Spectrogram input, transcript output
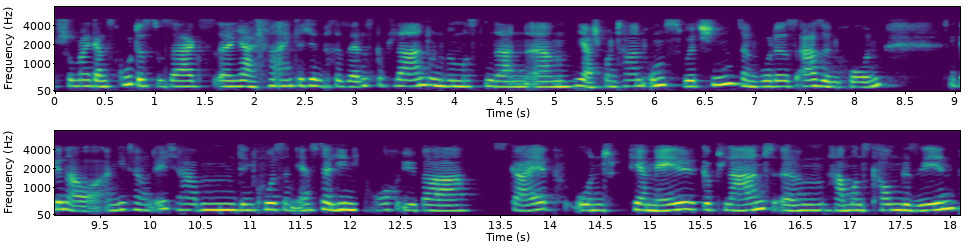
schon mal ganz gut, dass du sagst, äh, ja, es war eigentlich in Präsenz geplant und wir mussten dann ähm, ja spontan umswitchen. Dann wurde es asynchron. Genau, Anita und ich haben den Kurs in erster Linie auch über Skype und per Mail geplant, ähm, haben uns kaum gesehen.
